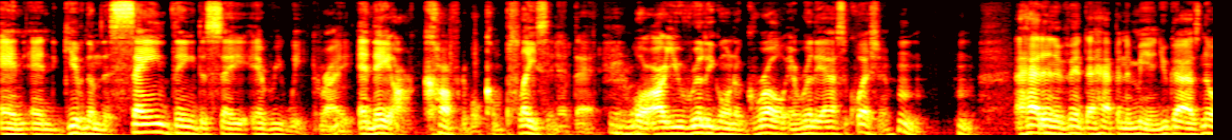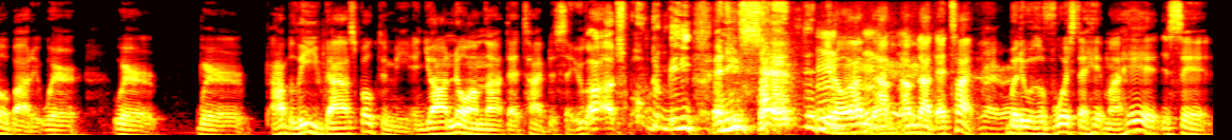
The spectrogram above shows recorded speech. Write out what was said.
and and give them the same thing to say every week, right? And they are comfortable, complacent at that. Or are you really going to grow and really ask the question? Hmm, hmm. I had an event that happened to me, and you guys know about it, where where where I believe God spoke to me, and y'all know I'm not that type to say God spoke to me and He said, you know, I'm mm-hmm. I'm, I'm not that type. But it was a voice that hit my head that said,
